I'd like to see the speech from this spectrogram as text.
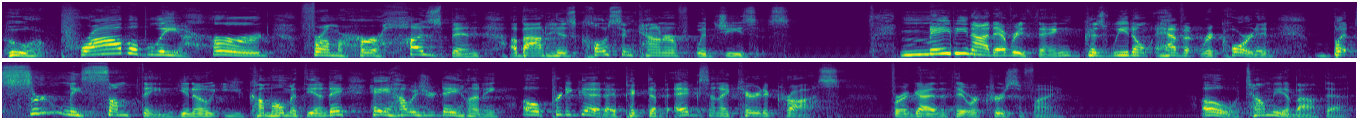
who probably heard from her husband about his close encounter with Jesus. Maybe not everything, because we don't have it recorded, but certainly something. You know, you come home at the end of the day, hey, how was your day, honey? Oh, pretty good. I picked up eggs and I carried a cross for a guy that they were crucifying. Oh, tell me about that.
